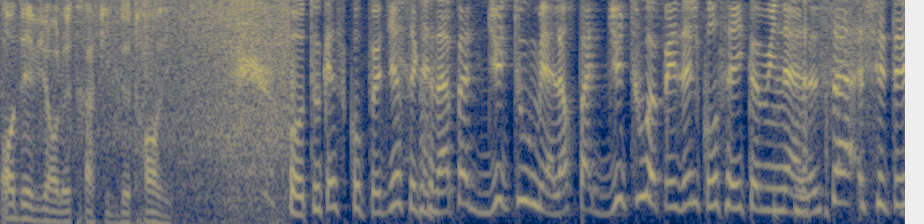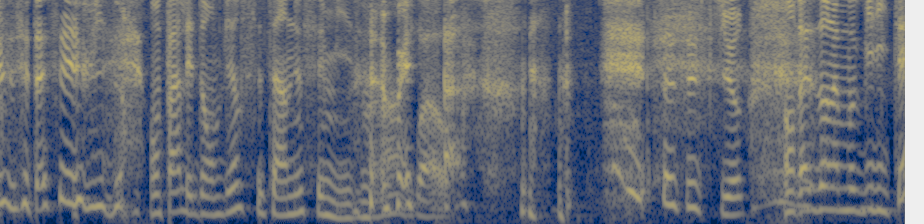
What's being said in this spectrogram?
en déviant le trafic de transit. Bon, en tout cas, ce qu'on peut dire, c'est que ça n'a pas du tout, mais alors pas du tout apaisé le conseil communal. Ça, c'était, c'est assez évident. On parlait d'ambiance, c'était un euphémisme. hein. Oui, Waouh. ça. Ça, c'est sûr. On reste dans la mobilité?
